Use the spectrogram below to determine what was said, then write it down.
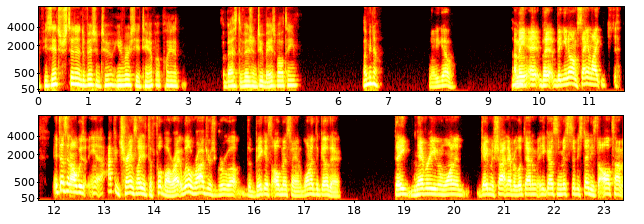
if he's interested in Division Two, University of Tampa, playing at the best Division Two baseball team. Let me know. There you go. Let I me mean, eh, but but you know what I'm saying like it doesn't always. Yeah, I can translate it to football, right? Will Rogers grew up the biggest Ole Miss fan, wanted to go there. They never even wanted, gave him a shot, never looked at him. He goes to Mississippi State. He's the all-time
